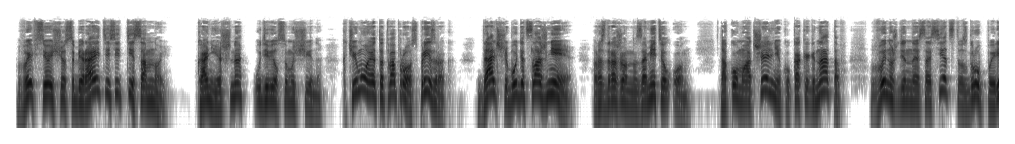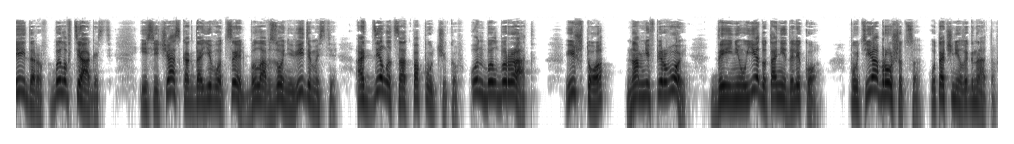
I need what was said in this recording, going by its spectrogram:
«Вы все еще собираетесь идти со мной?» «Конечно», — удивился мужчина. «К чему этот вопрос, призрак? Дальше будет сложнее раздраженно заметил он. Такому отшельнику, как Игнатов, вынужденное соседство с группой рейдеров было в тягость. И сейчас, когда его цель была в зоне видимости, отделаться от попутчиков он был бы рад. И что? Нам не впервой, да и не уедут они далеко. Пути обрушатся, уточнил Игнатов.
